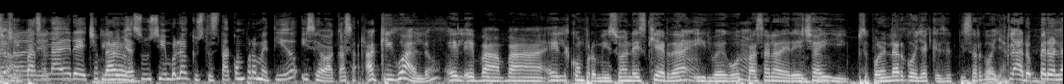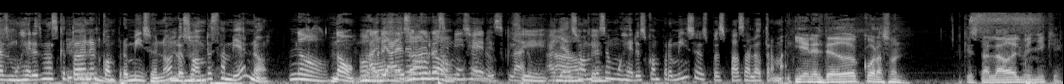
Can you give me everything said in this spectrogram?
derecha. y pasa a la derecha, Claro. pero ya es un símbolo de que usted está comprometido y se va a casar. Aquí igual, ¿no? El, eh, va, va el compromiso en la izquierda y luego Mm. pasa a la derecha y se pone la argolla, que es el pisargolla. Claro, pero en las mujeres más que todo en el compromiso, ¿no? Los hombres también no. No. No, No, allá es hombres no. y mujeres, claro. Sí, Allá ah, es hombres ok. y mujeres compromiso, después pasa a la otra mano. Y en el dedo del corazón, que está al lado del meñique.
